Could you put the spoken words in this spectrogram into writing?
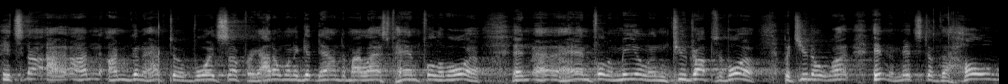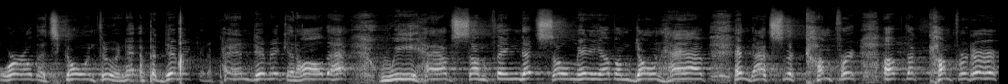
it's not. I, am I'm, I'm going to have to avoid suffering. I don't want to get down to my last handful of oil and a handful of meal and a few drops of oil. But you know what? In the midst of the whole world that's going through an epidemic pandemic and all that, we have something that so many of them don't have, and that's the comfort of the Comforter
